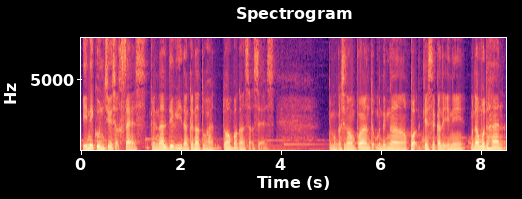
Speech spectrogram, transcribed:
Ini kunci sukses Kenal diri dan kenal Tuhan. Tuan puan akan sukses. Terima kasih tuan puan untuk mendengar podcast sekali ini. Mudah-mudahan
